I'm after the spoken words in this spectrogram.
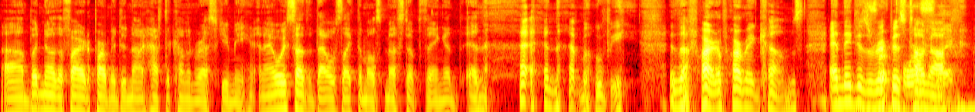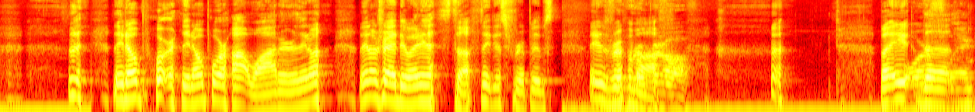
Uh, but no, the fire department did not have to come and rescue me, and I always thought that that was like the most messed up thing in, in, in that movie. The fire department comes and they just rip his tongue Flick. off. they don't pour they don't pour hot water. They don't they don't try to do any of that stuff. They just rip him. They just rip him Rip off. off. But it, the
